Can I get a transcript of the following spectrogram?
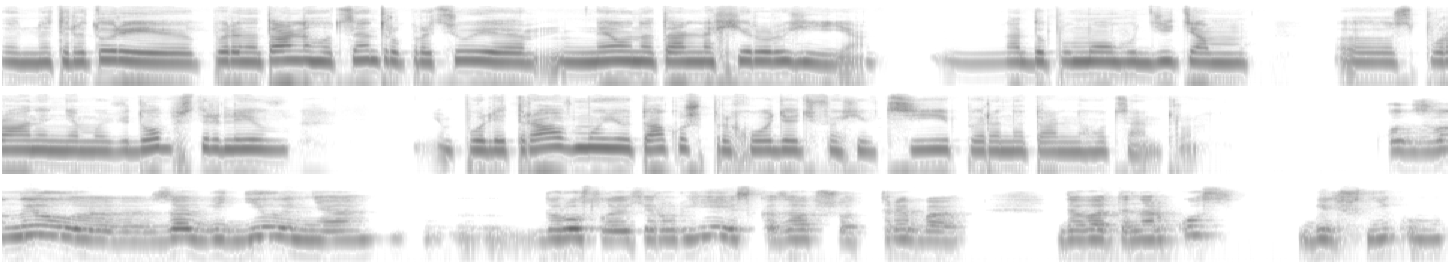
е, на території перинатального центру працює неонатальна хірургія на допомогу дітям Е, з пораненнями від обстрілів, політравмою також приходять фахівці перинатального центру. Подзвонив е, за відділення е, дорослої хірургії, сказав, що треба давати наркоз, більш нікому.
